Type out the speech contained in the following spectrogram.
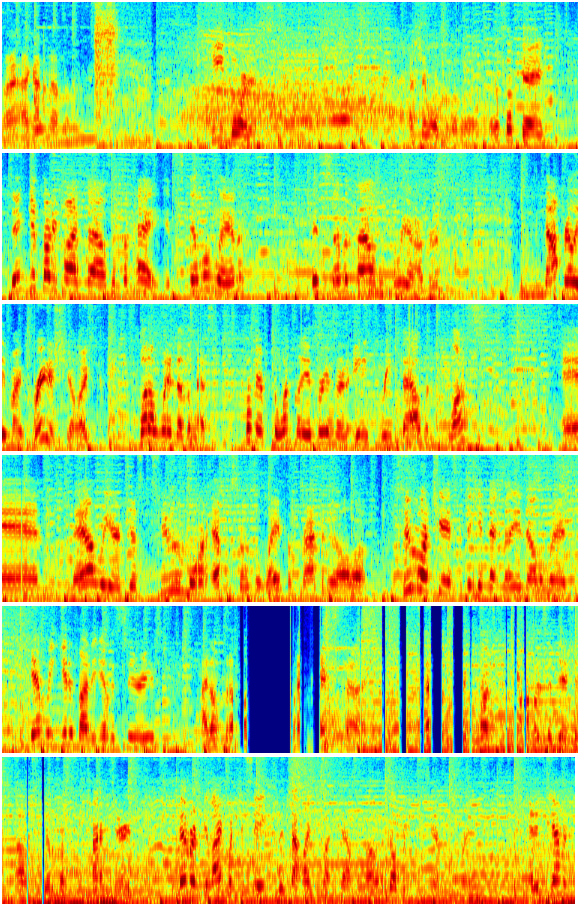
I, I got nothing. Keyboardist. I should want some other ones. That's okay. Didn't get 35,000, but hey, it's still a win. It's 7,300. Not really my greatest showing, but a win nonetheless. Plus, to 1,383,000 plus. And now we are just two more episodes away from wrapping it all up. Two more chances to get that million dollar win. Can we get it by the end of the series? I don't know. Next time. This edition of the Time Series. Remember, if you like what you see, click that like button down below, and don't forget to share with friends. And if you haven't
